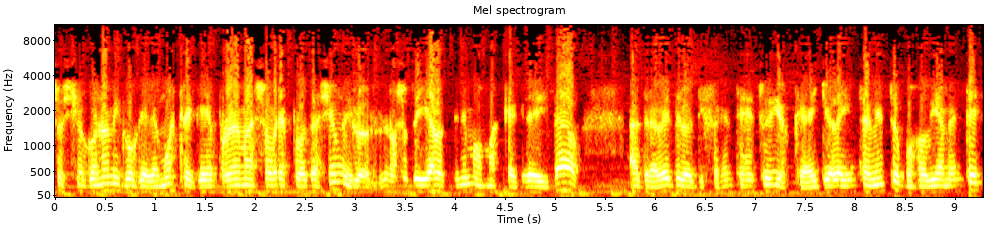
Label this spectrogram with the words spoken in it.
socioeconómico que demuestre que hay un problema de sobreexplotación y nosotros ya lo tenemos más que acreditado a través de los diferentes estudios que ha hecho el ayuntamiento, pues obviamente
